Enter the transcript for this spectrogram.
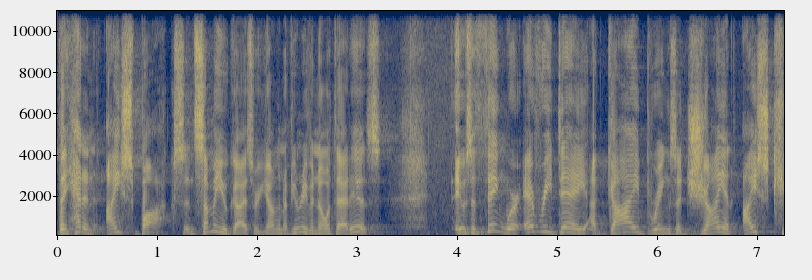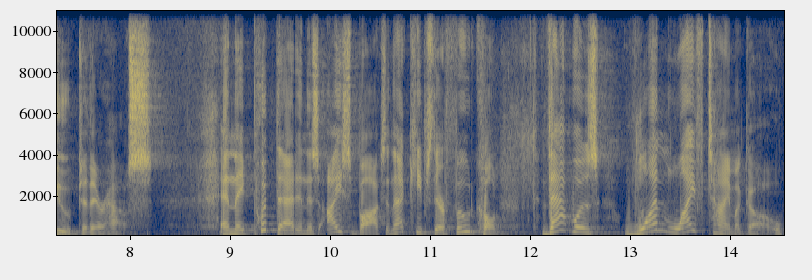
They had an ice box, and some of you guys are young enough, you don't even know what that is. It was a thing where every day a guy brings a giant ice cube to their house. And they put that in this ice box, and that keeps their food cold. That was one lifetime ago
